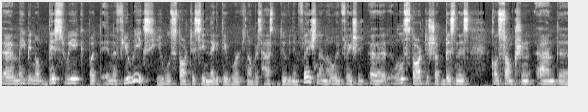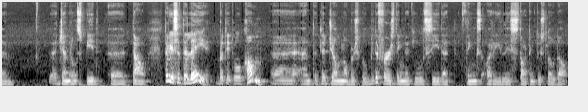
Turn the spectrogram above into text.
uh, maybe not this week, but in a few weeks, you will start to see negative work numbers. Has to do with inflation and how inflation uh, will start to shut business, consumption, and uh, general speed uh, down. There is a delay, but it will come, uh, and the job numbers will be the first thing that you will see that things are really starting to slow down.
